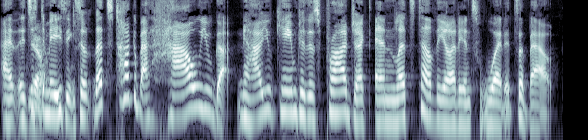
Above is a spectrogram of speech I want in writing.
And it's just Yeah. amazing. So let's talk about how you got, how you came to this project and let's tell the audience what it's about.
